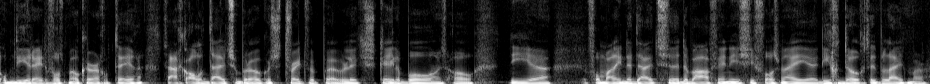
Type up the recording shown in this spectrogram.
om die reden volgens mij ook heel erg op tegen. Het zijn eigenlijk alle Duitse brokers, Trade Republic, Scalable en zo. Die, eh voor maar alleen de Duitse, de BaFin is hier volgens mij, eh, die gedoogt dit beleid. Maar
